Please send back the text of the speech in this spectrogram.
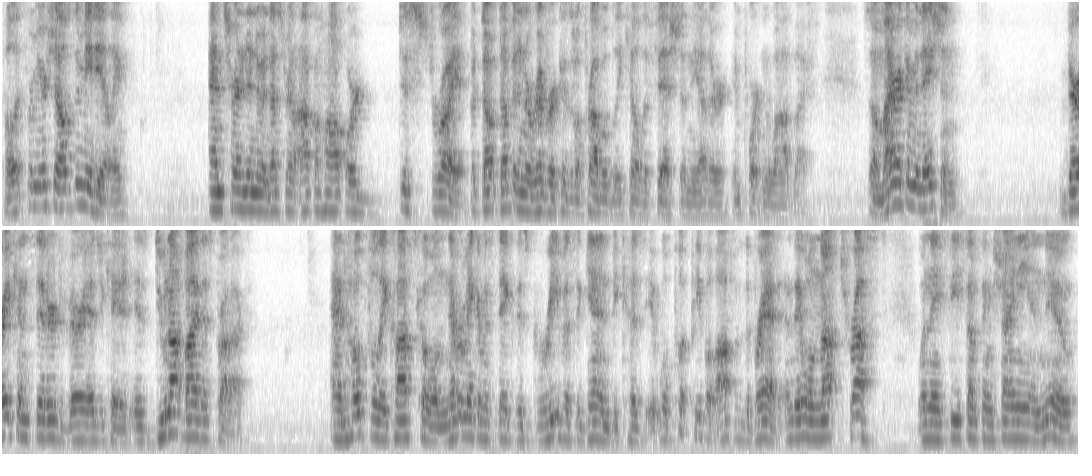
Pull it from your shelves immediately and turn it into industrial alcohol or destroy it, but don't dump it in a river because it'll probably kill the fish and the other important wildlife. So my recommendation, very considered, very educated, is do not buy this product. And hopefully Costco will never make a mistake this grievous again because it will put people off of the brand and they will not trust when they see something shiny and new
